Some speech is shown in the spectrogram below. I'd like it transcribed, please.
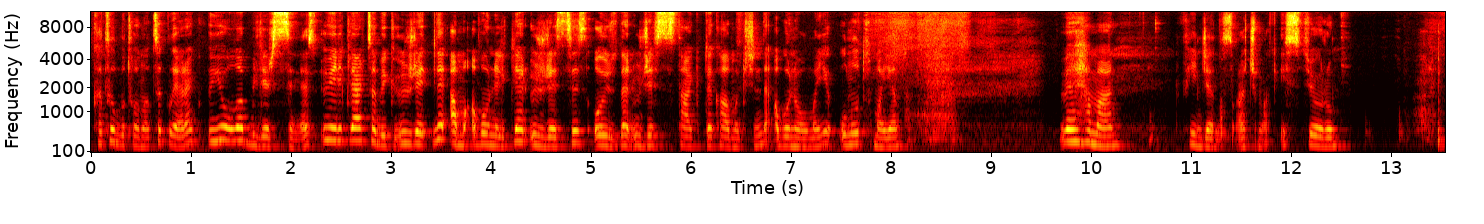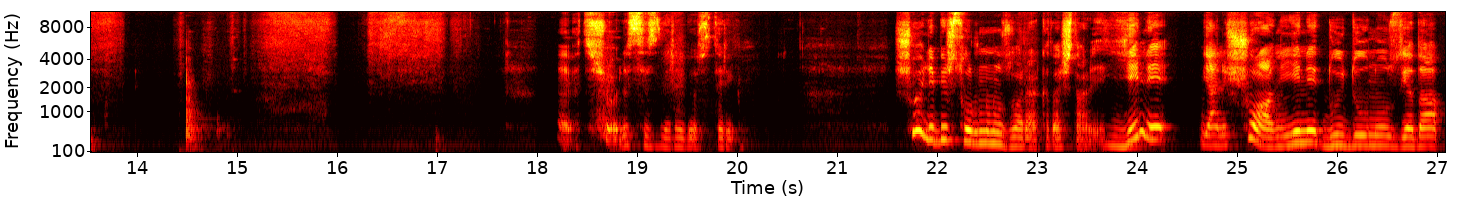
katıl butonuna tıklayarak üye olabilirsiniz. Üyelikler tabii ki ücretli ama abonelikler ücretsiz. O yüzden ücretsiz takipte kalmak için de abone olmayı unutmayın. Ve hemen fincanınızı açmak istiyorum. Evet, şöyle sizlere göstereyim. Şöyle bir sorununuz var arkadaşlar. Yeni yani şu an yeni duyduğunuz ya da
